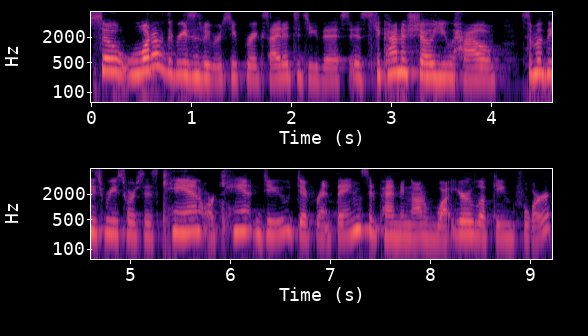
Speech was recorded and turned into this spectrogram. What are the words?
So, one of the reasons we were super excited to do this is to kind of show you how some of these resources can or can't do different things depending on what you're looking for.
